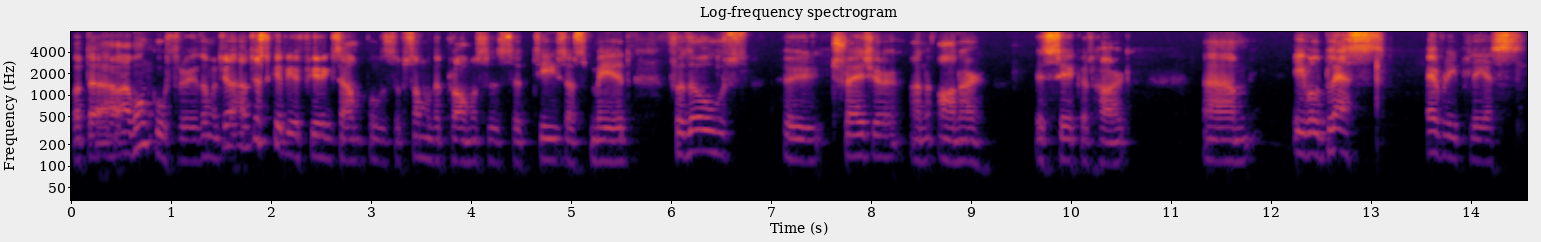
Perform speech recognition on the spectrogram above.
but uh, I won't go through them. I'll just give you a few examples of some of the promises that Jesus made for those who treasure and honour his Sacred Heart. Um, he will bless every place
